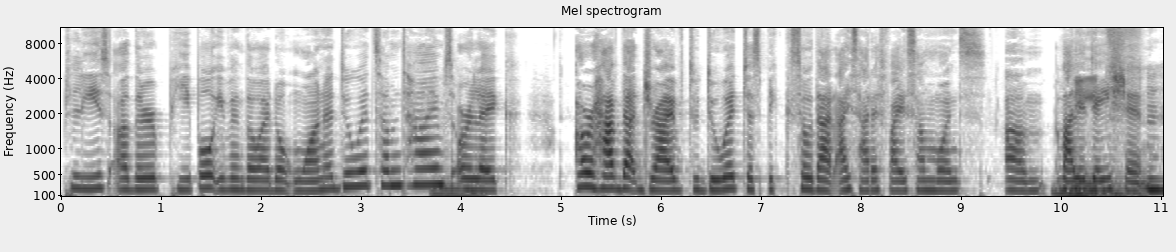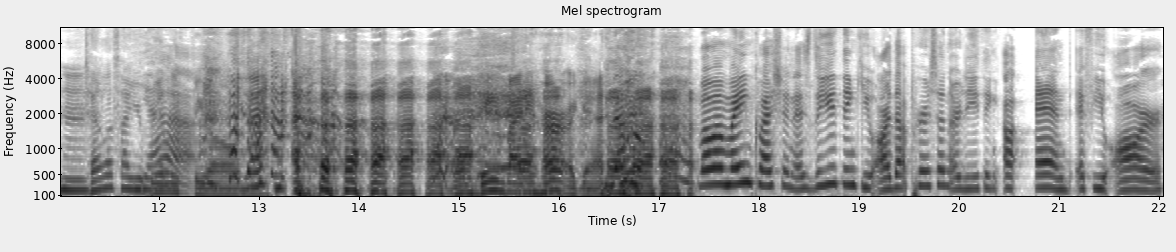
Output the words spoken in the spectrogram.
please other people even though I don't want to do it sometimes or Mm. like or have that drive to do it just be- so that I satisfy someone's um validation. Mm-hmm. Tell us how you Yeah. really feel. Won't be inviting her again. but my main question is do you think you are that person or do you think uh, and if you are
